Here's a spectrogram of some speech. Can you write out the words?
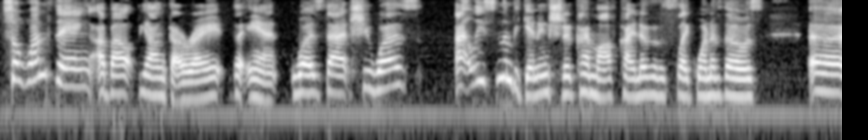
so one thing about Bianca, right, the aunt, was that she was at least in the beginning she did come off kind of as like one of those uh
